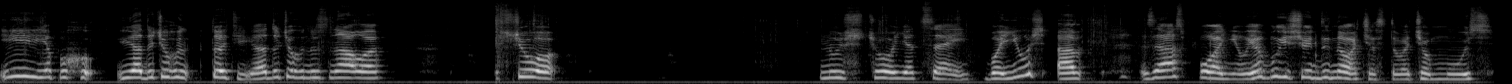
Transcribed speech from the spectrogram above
І я пох... я до чого кстати, я до чого не знала, що ну що я цей боюсь, а зараз поняла, я боюсь одиночества чомусь.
